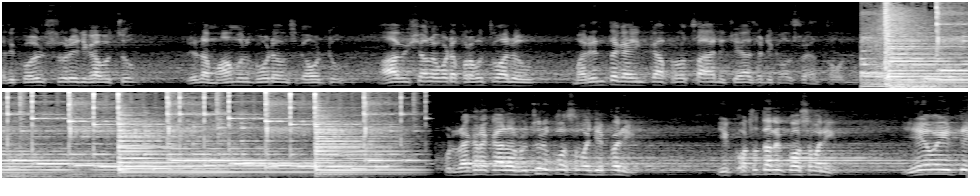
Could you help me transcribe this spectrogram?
అది కోల్డ్ స్టోరేజ్ కావచ్చు లేదా మామూలు గోడౌన్స్ కావచ్చు ఆ విషయంలో కూడా ప్రభుత్వాలు మరింతగా ఇంకా ప్రోత్సాహాన్ని చేయాల్సిన అవసరం ఎంతో ఉంది. ఇప్పుడు రకరకాల రుచుల కోసం అని చెప్పని ఈ కొత్తదనం కోసమని ఏవైతే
